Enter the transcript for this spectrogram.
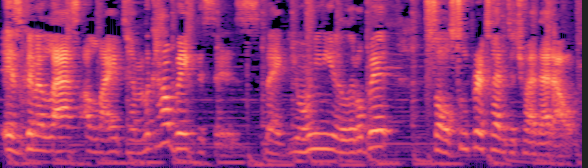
is gonna last a lifetime. Look how big this is. Like you only need a little bit. So super excited to try that out.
